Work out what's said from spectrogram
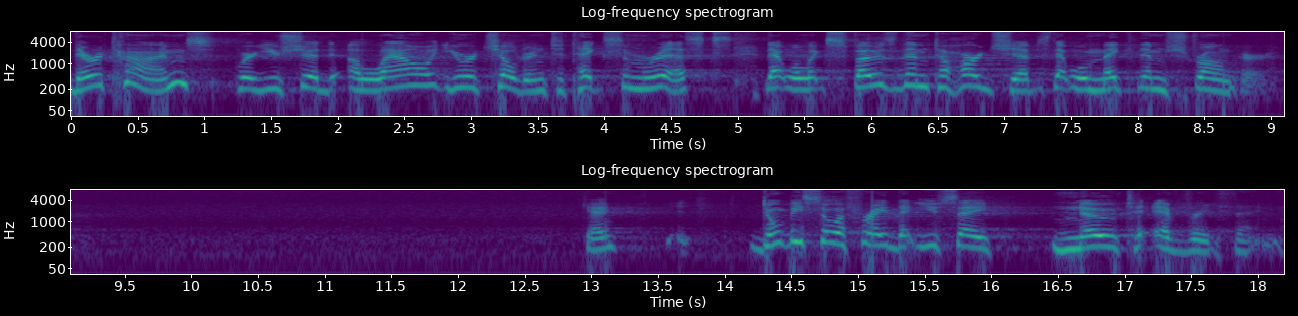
There are times where you should allow your children to take some risks that will expose them to hardships that will make them stronger. Okay? Don't be so afraid that you say no to everything.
